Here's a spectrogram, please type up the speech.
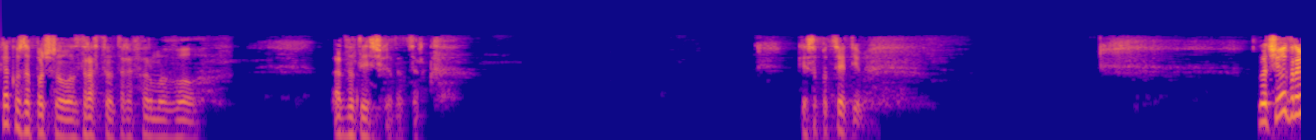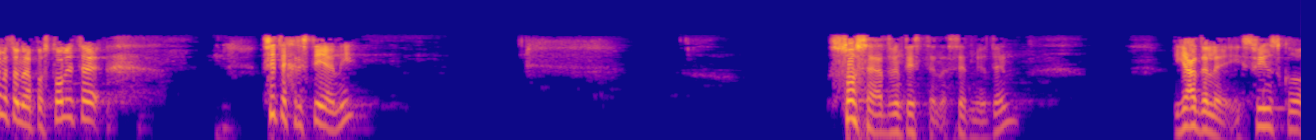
Како започнала здравствената реформа во Адвентистичката црква? Ке се подсетиме. Значи, од времето на апостолите, сите христијани со се адвентистите на седмиот ден, јаделе и свинско,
